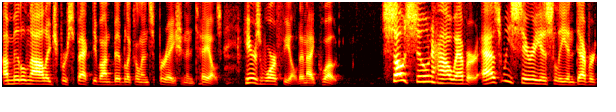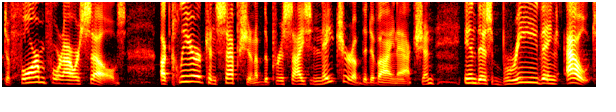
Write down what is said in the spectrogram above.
a middle knowledge perspective on biblical inspiration entails. Here's Warfield, and I quote So soon, however, as we seriously endeavor to form for ourselves a clear conception of the precise nature of the divine action in this breathing out.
